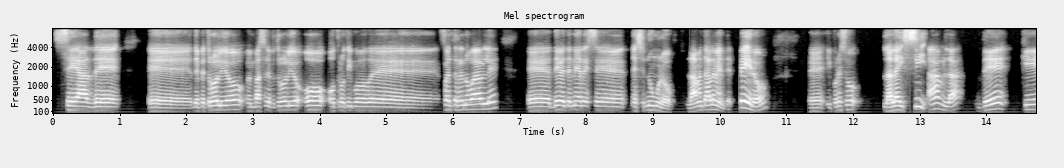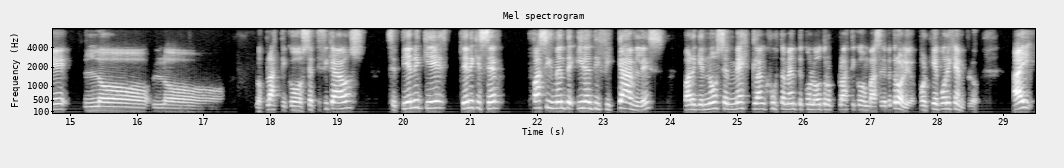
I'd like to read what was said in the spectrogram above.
sea de, eh, de petróleo, base de petróleo o otro tipo de fuente renovable, eh, debe tener ese, ese número, lamentablemente. Pero eh, y por eso la ley sí habla de que los plásticos certificados se tienen que, tienen que ser fácilmente identificables para que no se mezclan justamente con los otros plásticos en base de petróleo. Porque, por ejemplo, hay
